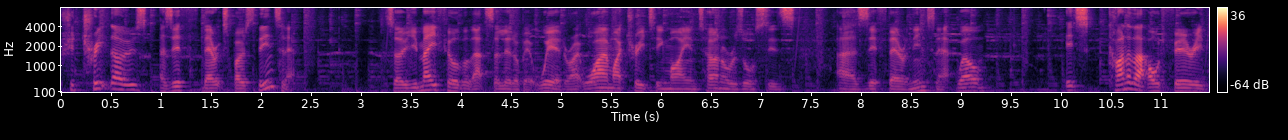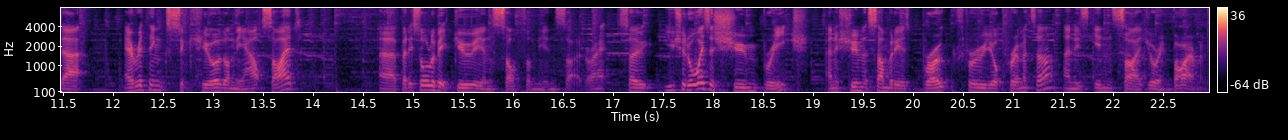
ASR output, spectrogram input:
should treat those as if they're exposed to the internet. So you may feel that that's a little bit weird, right? Why am I treating my internal resources as if they're on the internet? Well, it's kind of that old theory that everything's secured on the outside, uh, but it's all a bit gooey and soft on the inside, right? So you should always assume breach and assume that somebody has broke through your perimeter and is inside your environment.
